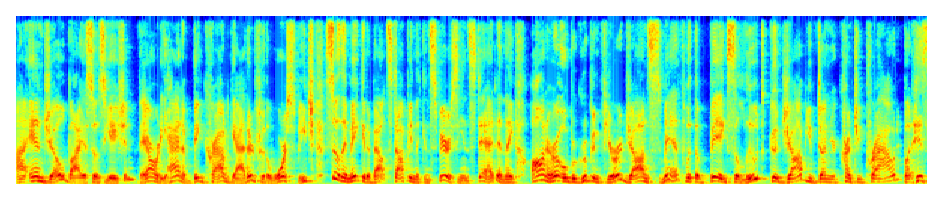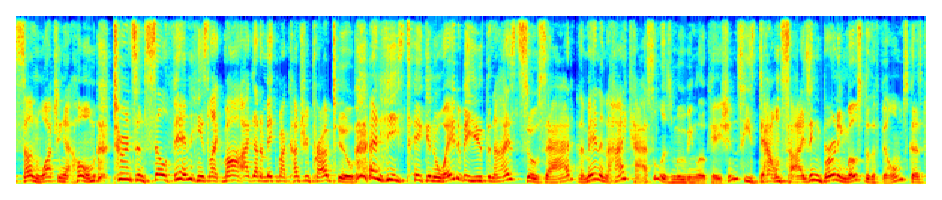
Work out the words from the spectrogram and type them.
uh, and Joe by association. They already had a big crowd gathered for the war speech, so they make it about stopping the conspiracy instead, and they honor Obergruppenführer John Smith with a big salute. Good job, you've done your country proud. But his son watching at home turns himself in. He's like, Ma, I gotta make my country proud too. And he's taken away to be euthanized. So sad. The man in the high castle is moving locations. He's downsizing, burning most of the films because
